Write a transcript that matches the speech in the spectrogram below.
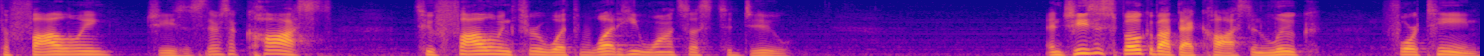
to following Jesus. There's a cost to following through with what he wants us to do. And Jesus spoke about that cost in Luke 14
